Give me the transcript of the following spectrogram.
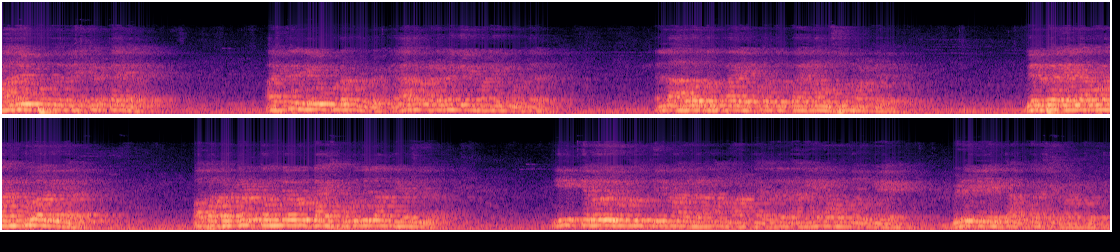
ಮಾದೇವಪುರದಲ್ಲಿ ಎಷ್ಟು ಕಟ್ತಾ ಇದ್ದಾರೆ ಅಷ್ಟೇ ನೀವು ಕೂಡ ಕೊಡ್ಬೇಕು. ಯಾರು ಕಡಿಮೆಗೆ ಮನೆಗೆ ಕೊಡ್ತಾ ಇಲ್ಲ. ಎಲ್ಲ ಅರವತ್ತು ರೂಪಾಯಿ, ಎಪ್ಪತ್ತು ರೂಪಾಯಿ ಎಲ್ಲ ವಸೂಲು ಮಾಡ್ತೇವೆ ಬೇರೆ ಬೇರೆ ಎಲ್ಲ ಕೂಡ ಅನುಕೂಲವಾಗಿದ್ದಾರೆ ಪಾಪ ದೊಡ್ಡ ದೊಡ್ಡ ಕಂಪ್ನಿಯವರು ಟ್ಯಾಕ್ಸ್ ಕೊಡುವುದಿಲ್ಲ ಅಂತ ಹೇಳುದಿಲ್ಲ ಈ ಕೆಲವರು ಇವರು ತೀರ್ಮಾನಗಳನ್ನ ಮಾಡ್ತಾ ಇದ್ದಾರೆ. ನಾನೇನೋ ಒಂದು ಅವರಿಗೆ ಬೆಳೀಲಿ ಅಂತ ಅವಕಾಶ ಮಾಡಿಕೊಟ್ಟೆ.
